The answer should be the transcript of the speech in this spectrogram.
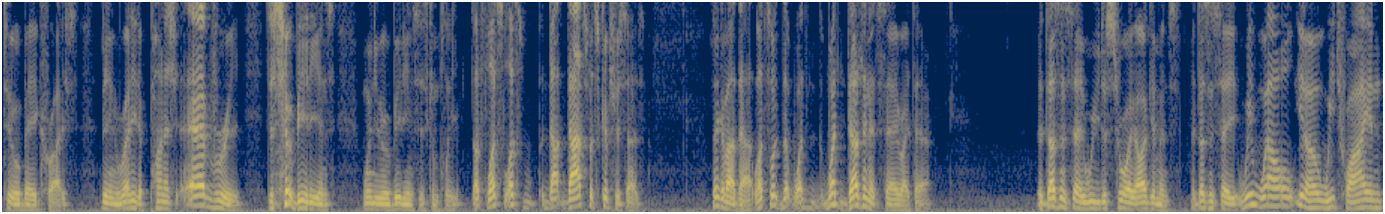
to obey Christ, being ready to punish every disobedience when your obedience is complete. Let's let's let's that, that's what Scripture says. Think about that. Let's look at what what doesn't it say right there? It doesn't say we destroy arguments. It doesn't say we well, you know, we try and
